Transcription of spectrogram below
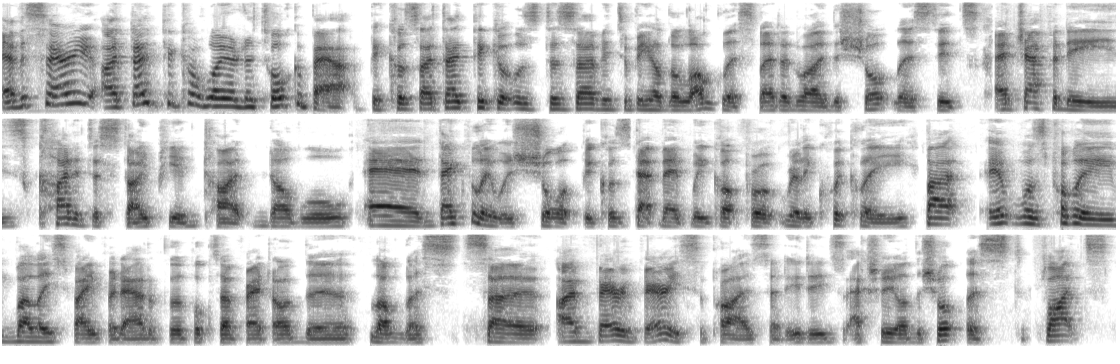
Emissary, I don't think I wanted to talk about because I don't think it was deserving to be on the long list, let alone the short It's a Japanese kind of dystopian type novel, and thankfully it was short because that meant we got through it really quickly. But it was probably my least favourite out of the books I've read on the long list. So I'm very, very surprised that it is actually on the short list. Flights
